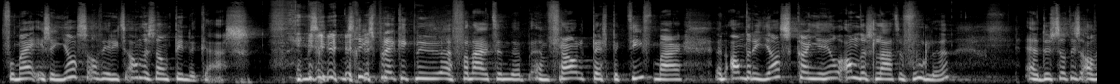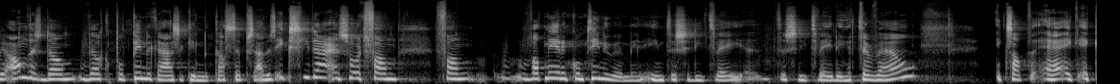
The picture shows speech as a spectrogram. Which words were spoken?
Voor mij is een jas alweer iets anders dan pindakaas. Misschien, misschien, spreek ik nu uh, vanuit een, een vrouwelijk perspectief, maar een andere jas kan je heel anders laten voelen. Uh, dus dat is alweer anders dan welke pot pindakaas ik in de kast heb staan. Dus ik zie daar een soort van, van wat meer een continuum in, tussen, die twee, uh, tussen die twee dingen. Terwijl, ik zat, ik, ik,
